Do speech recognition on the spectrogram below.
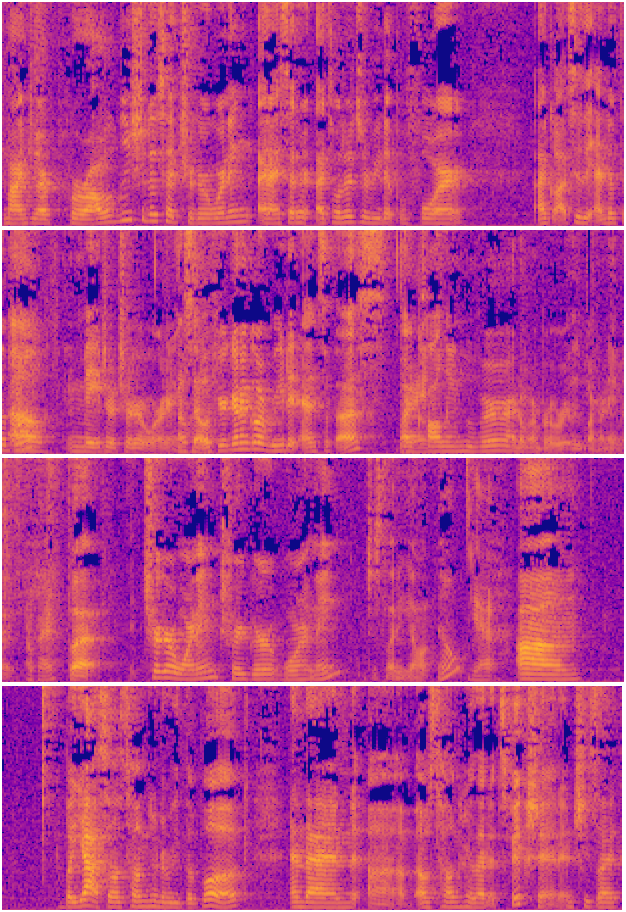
Mind you, I probably should have said trigger warning, and I said her, I told her to read it before I got to the end of the book. Oh. Major trigger warning. Okay. So if you're gonna go read it, ends with us by right. Colleen Hoover. I don't remember really what her name is. Okay. But trigger warning, trigger warning. Just letting y'all know. Yeah. Um. But yeah, so I was telling her to read the book, and then um, I was telling her that it's fiction, and she's like,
